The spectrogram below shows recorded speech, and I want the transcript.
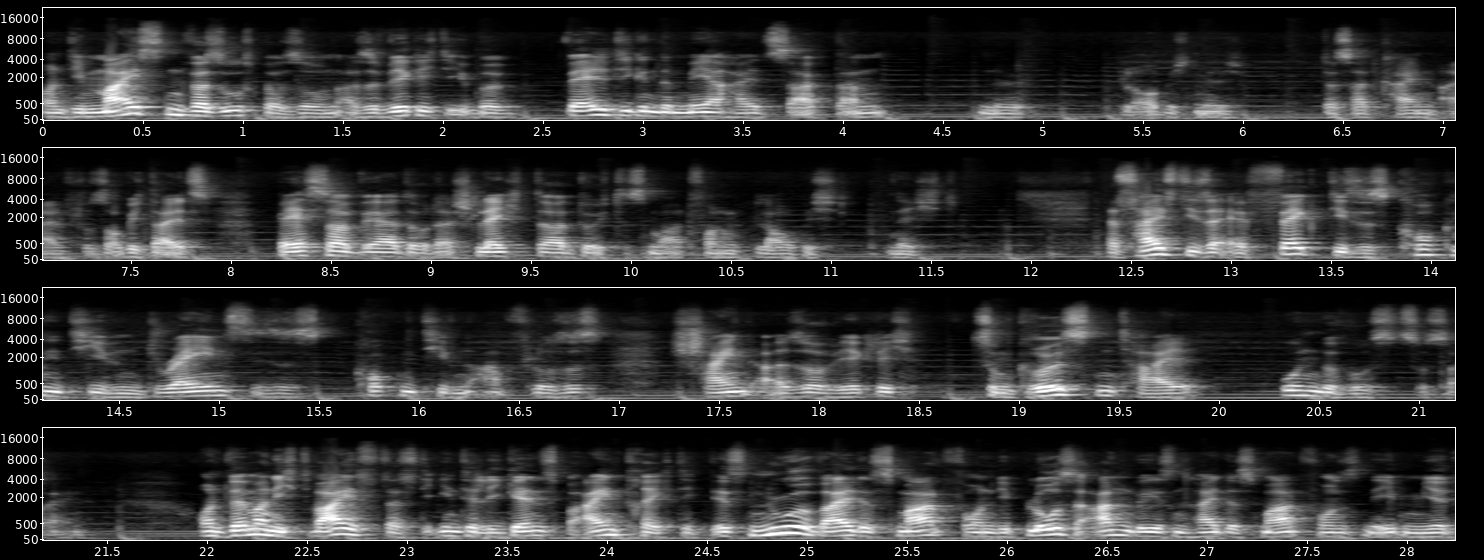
Und die meisten Versuchspersonen, also wirklich die überwältigende Mehrheit, sagt dann, nö, glaube ich nicht. Das hat keinen Einfluss. Ob ich da jetzt besser werde oder schlechter durch das Smartphone, glaube ich nicht. Das heißt, dieser Effekt dieses kognitiven Drains, dieses kognitiven Abflusses scheint also wirklich zum größten Teil unbewusst zu sein. Und wenn man nicht weiß, dass die Intelligenz beeinträchtigt ist, nur weil das Smartphone, die bloße Anwesenheit des Smartphones neben mir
